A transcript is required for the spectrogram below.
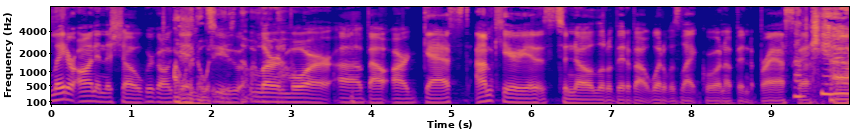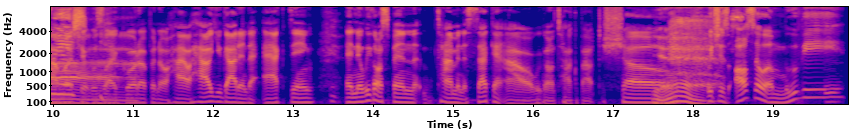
later on in the show we're gonna I wanna get know what it is, to though. Learn more uh, about our guest. I'm curious to know a little bit about what it was like growing up in Nebraska. I'm curious. How much it was like growing up in Ohio. How you got into acting, and then we're gonna spend time in the second hour. We're gonna talk about the show, Yes. which is also a movie.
